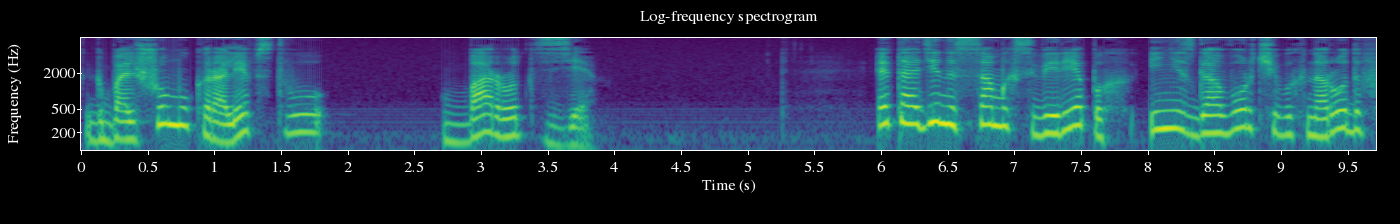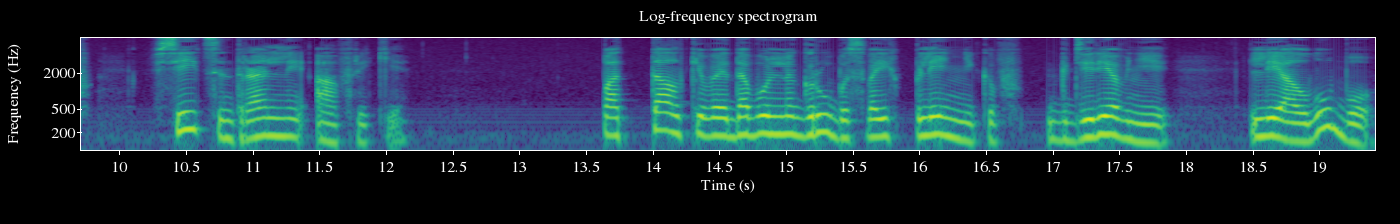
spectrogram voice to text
к большому королевству Баротзе. Это один из самых свирепых и несговорчивых народов всей Центральной Африки. Подталкивая довольно грубо своих пленников к деревне Лиалубо,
